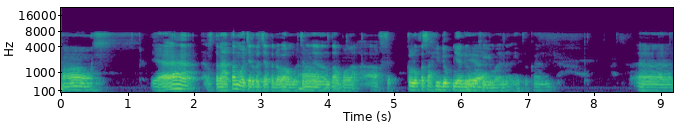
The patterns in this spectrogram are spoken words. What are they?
Ah. Ya ternyata mau cerita-cerita doang mau cerita tentang peng- keluh kesah hidupnya dulu Iya. kayak gimana gitu kan Eh,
